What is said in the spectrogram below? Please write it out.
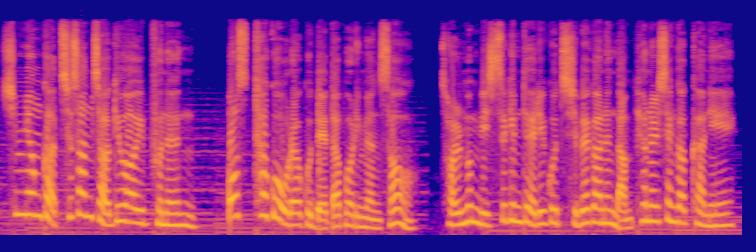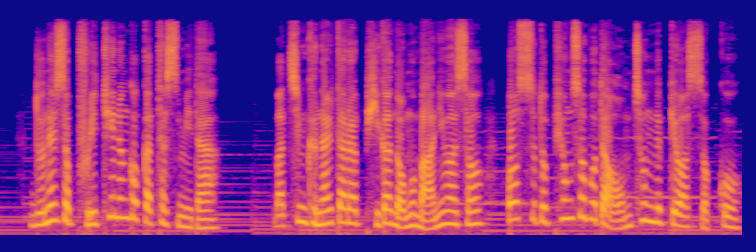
10년 같이 산 자기 와이프는 버스 타고 오라고 내다버리면서 젊은 미스김 데리고 집에 가는 남편을 생각하니 눈에서 불이 튀는 것 같았습니다. 마침 그날따라 비가 너무 많이 와서 버스도 평소보다 엄청 늦게 왔었고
